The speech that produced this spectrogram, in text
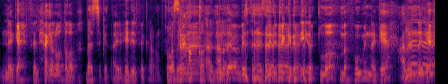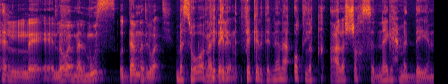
نجح في الحاجة اللي هو طلبها. بس كده. أيوه هي دي الفكرة. فهو أصل أنا, بيحقق أنا دايما بيستفزني فكرة إيه إطلاق مفهوم النجاح على لا، لا، النجاح اللي هو الملموس قدامنا دلوقتي. بس هو مادياً. فكره فكرة إن أنا أطلق على الشخص الناجح ماديا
